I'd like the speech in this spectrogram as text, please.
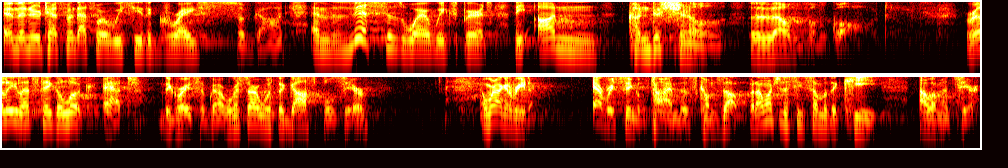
In the New Testament, that's where we see the grace of God. And this is where we experience the unconditional love of God. Really, let's take a look at the grace of God. We're going to start with the Gospels here. And we're not going to read every single time this comes up, but I want you to see some of the key elements here.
